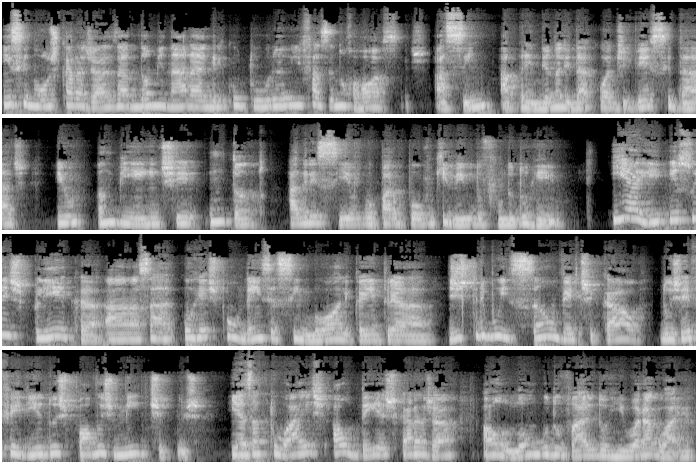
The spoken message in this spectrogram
ensinou os carajás a dominar a agricultura e fazendo roças, assim aprendendo a lidar com a diversidade e o ambiente um tanto agressivo para o povo que veio do fundo do rio. E aí, isso explica a, essa correspondência simbólica entre a distribuição vertical dos referidos povos míticos e as atuais aldeias Carajá ao longo do Vale do Rio Araguaia.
